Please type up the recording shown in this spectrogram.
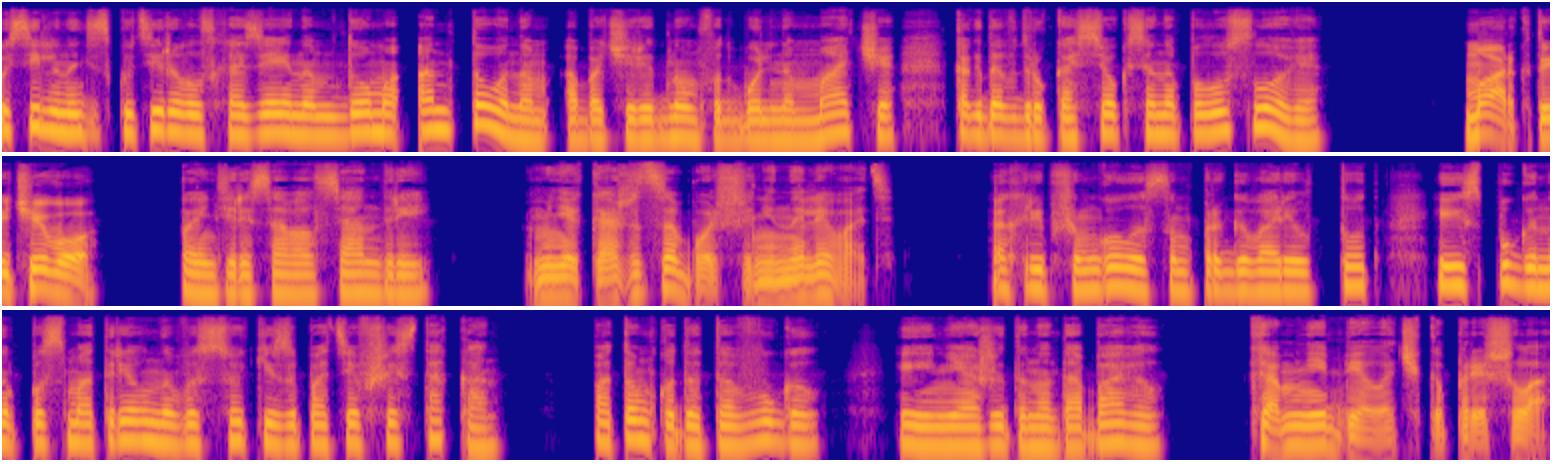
усиленно дискутировал с хозяином дома Антоном об очередном футбольном матче, когда вдруг осекся на полуслове. «Марк, ты чего?» — поинтересовался Андрей. «Мне кажется, больше не наливать». Охрипшим голосом проговорил тот и испуганно посмотрел на высокий запотевший стакан. Потом куда-то в угол, и неожиданно добавил «Ко мне Белочка пришла».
